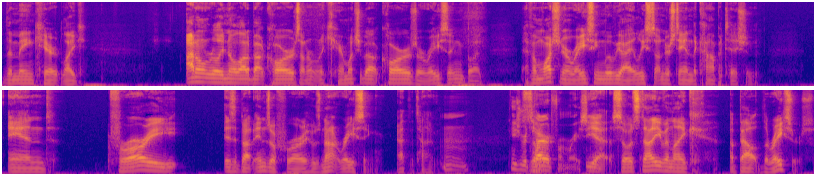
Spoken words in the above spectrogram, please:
the main character, like, I don't really know a lot about cars. I don't really care much about cars or racing, but if I'm watching a racing movie, I at least understand the competition. And Ferrari is about Enzo Ferrari, who's not racing at the time. Mm. He's So- retired from racing. Yeah, so it's not even like about the racers.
